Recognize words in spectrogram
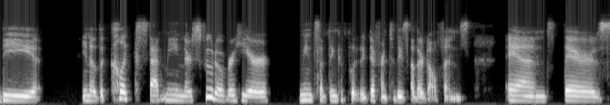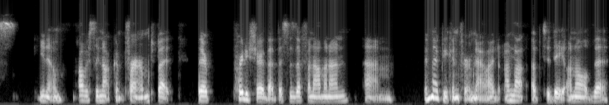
the, you know, the clicks that mean there's food over here means something completely different to these other dolphins. And there's, you know, obviously not confirmed, but they're pretty sure that this is a phenomenon. Um, it might be confirmed now. I, I'm not up to date on all of the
